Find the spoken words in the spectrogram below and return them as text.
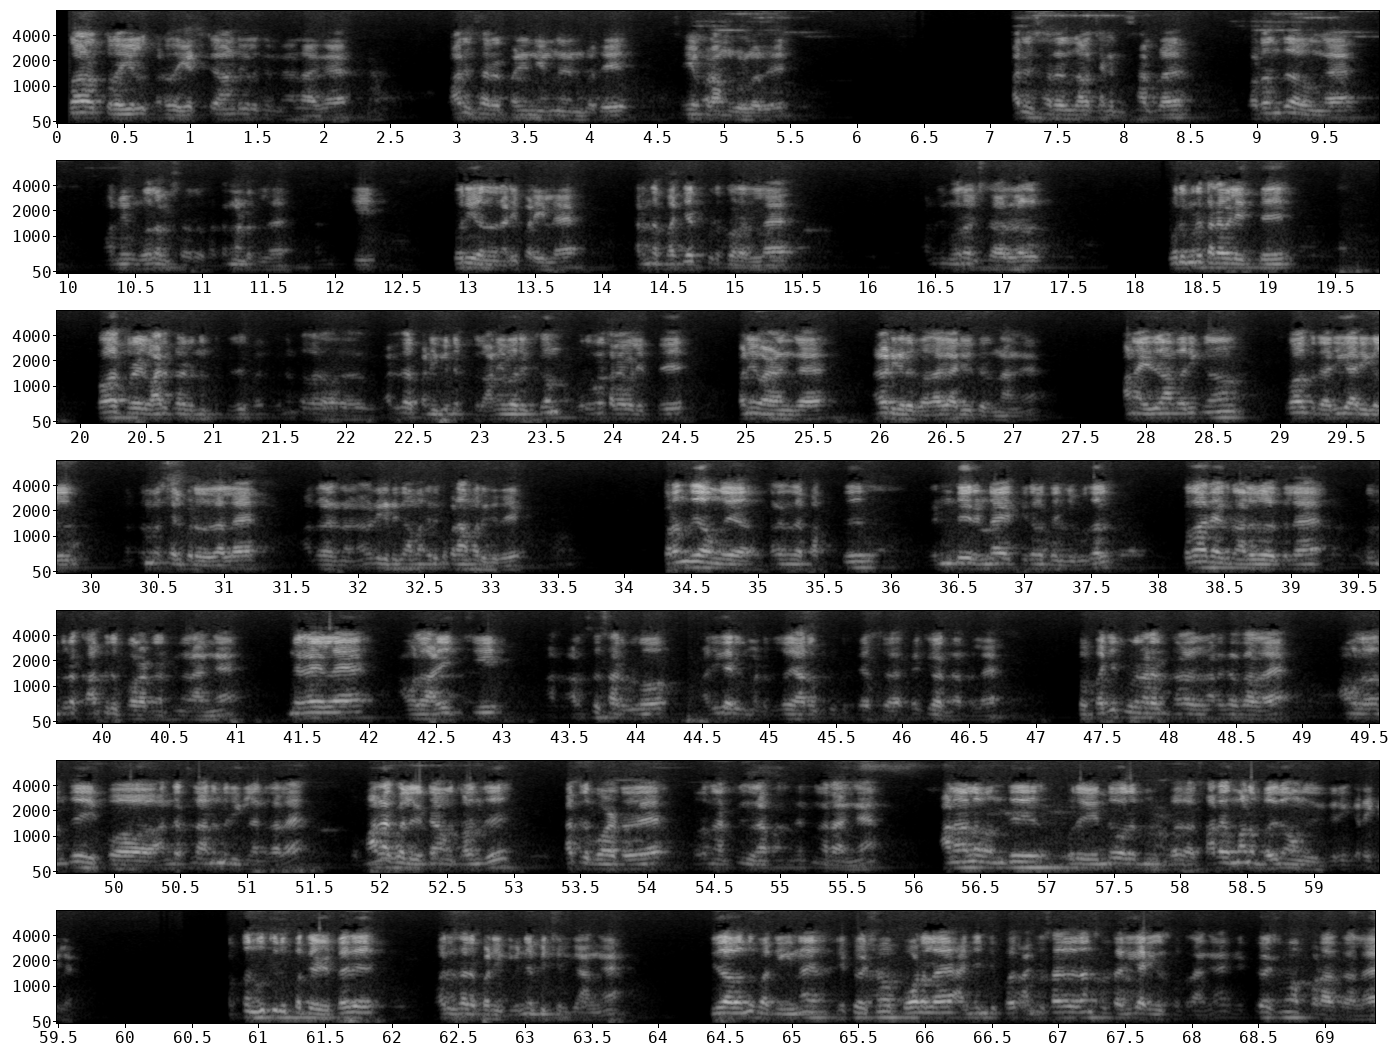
சுகாதாரத்துறையில் கடந்த எட்டு ஆண்டுகளுக்கு மேலாக பாரிசார பணி நியமனம் என்பது செய்யப்படாமல் உள்ளது. பாரிசார நலச்சங்கத்தின் சார்பில் தொடர்ந்து அவங்க மாநில முதலமைச்சர் சட்டமன்றத்தில் சந்தித்து கூறி வந்ததன் அடிப்படையில் கடந்த பட்ஜெட் கூட்டத்தொடரில் மாண்புமிகு முதலமைச்சர் அவர்கள் ஒரு முறை தடவழித்து சுகாதாரத்துறை வாரிசார் விண்ணப்பத்தில் விண்ணப்ப பணி விண்ணப்பத்தில் அனைவருக்கும் ஒரு தலைவழித்து தலைவலித்து பணி வழங்க நடவடிக்கை எடுப்பதாக அறிவித்திருந்தாங்க. ஆனால் இது நாள் வரைக்கும் சுகாதாரத்துறை அதிகாரிகள் மொத்தமாக செயல்படுவதால் அதில் நடவடிக்கை எடுக்காமல் எடுக்கப்படாமல் இருக்குது. தொடர்ந்து அவங்க கடந்த பத்து ரெண்டு ரெண்டாயிரத்தி இருபத்தஞ்சு முதல் சுகாதார அலுவலகத்தில் குடும்பத்தோட காத்திருப்பு போராட்டம் நடத்துகிறாங்க இந்த நிலையில் அவங்கள அழைச்சி அரசு சார்பிலோ அதிகாரிகள் மட்டத்திலோ யாரும் கூப்பிட்டு பேச பேச்சுவார்த்தை நடத்தலை. இப்போ பட்ஜெட் நடக்கிறதால அவங்கள வந்து இப்போ அந்த இடத்துல அனுமதிக்கலங்கிறதால மாதா கோயில்கிட்ட அவங்க தொடர்ந்து காற்று போராட்டத்தை தொடர்ந்து நடத்தி நடத்தி வராங்க. ஆனாலும் வந்து ஒரு எந்த ஒரு சாதகமான பதிலும் அவங்களுக்கு கிடைக்கல. மொத்தம் நூற்றி முப்பத்தேழு பேர் வாரிசார பணிக்கு விண்ணப்பிச்சிருக்காங்க. இதில் வந்து பார்த்தீங்கன்னா எட்டு வருஷமாக போடலை அஞ்சஞ்சு ப- அஞ்சு சதவீதம் சொல்லிட்டு அதிகாரிகள் சொல்கிறாங்க எட்டு வருஷமாக போடாததால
